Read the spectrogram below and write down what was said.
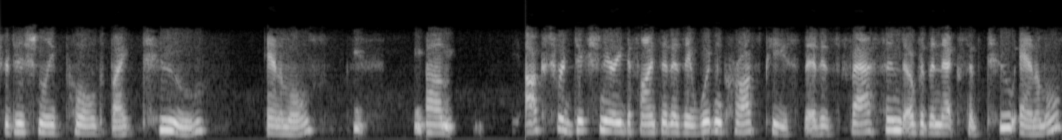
traditionally pulled by two animals. Um, the Oxford Dictionary defines it as a wooden crosspiece that is fastened over the necks of two animals.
